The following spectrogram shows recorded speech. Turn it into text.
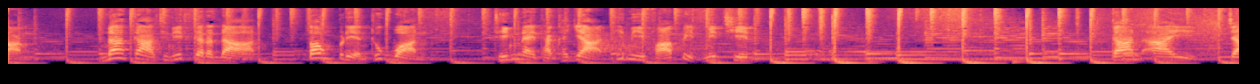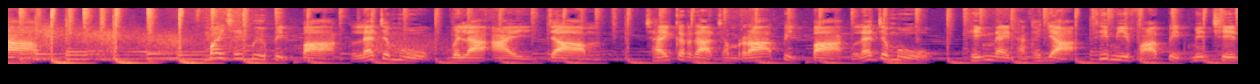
าง หน้ากากชนิดกระดาษต้องเปลี่ยนทุกวัน ทิ้งในถังขยะที่มีฝาปิดมิดชิด การไอ จาม ไม่ใช้มือปิดปากและจมูก เวลาไอ จาม ใช้กระดาษชำระปิดปากและจมูก ทิ้งในถังขยะที่มีฝาปิดมิดชิด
